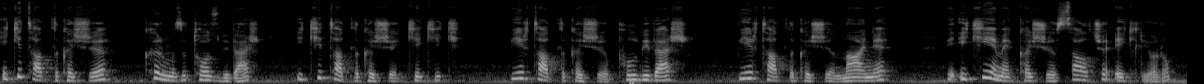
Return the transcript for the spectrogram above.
2 tatlı kaşığı kırmızı toz biber, 2 tatlı kaşığı kekik, 1 tatlı kaşığı pul biber, 1 tatlı kaşığı nane ve 2 yemek kaşığı salça ekliyorum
